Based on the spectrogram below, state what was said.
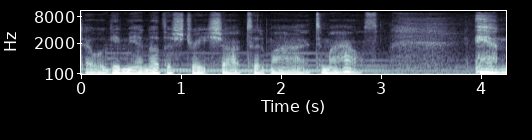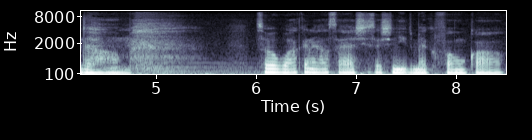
that would give me another straight shot to my to my house. And um, so we're walking outside. She said she needed to make a phone call.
